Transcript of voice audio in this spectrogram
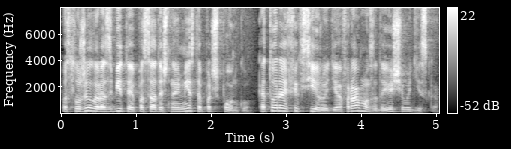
послужило разбитое посадочное место под шпонку, которое фиксирует диафрагму задающего диска.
